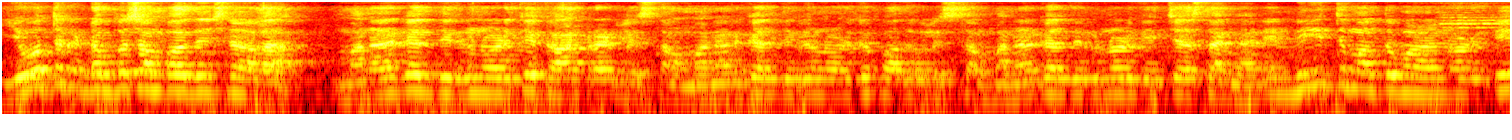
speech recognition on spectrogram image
యువతకు డబ్బు సంపాదించిన వాళ్ళ మన వెనకాల తిరిగినోడికి కాంట్రాక్ట్లు ఇస్తాం మన వెనకాల తిరిగినోడికి పదవులు ఇస్తాం మన వెనకాల తిరిగినోడికి ఇచ్చేస్తాం కానీ నీతి మంతమైనోడికి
